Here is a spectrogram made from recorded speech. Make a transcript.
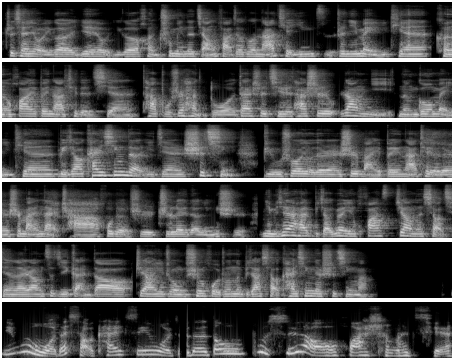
之前有一个也有一个很出名的讲法，叫做拿铁因子，是你每一天可能花一杯拿铁的钱，它不是很多，但是其实它是让你能够每一天比较开心的一件事情。比如说有的人是买一杯拿铁，有的人是买奶茶或者是之类的零食。你们现在还比较愿意花这样的小钱来让自己感到这样一种生活中的比较小开心的事情吗？因为我的小开心，我觉得都不需要花什么钱。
